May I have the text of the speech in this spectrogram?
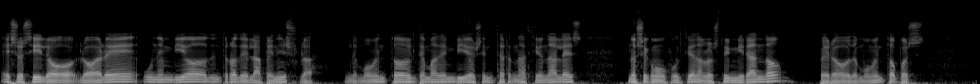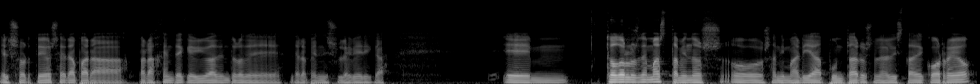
Eso sí, lo, lo haré un envío dentro de la península. De momento el tema de envíos internacionales no sé cómo funciona, lo estoy mirando, pero de momento pues el sorteo será para, gente que viva dentro de, la península ibérica. Em, todos los demás también os, animaría a apuntaros en la lista de correo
